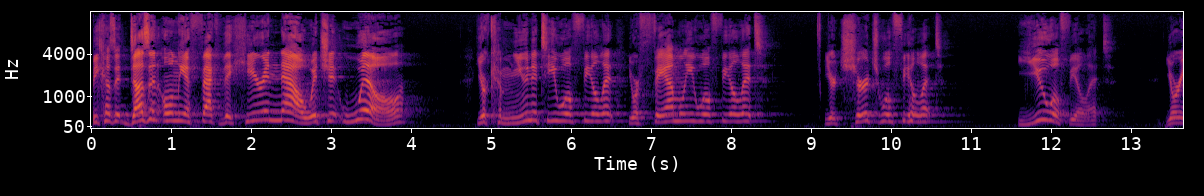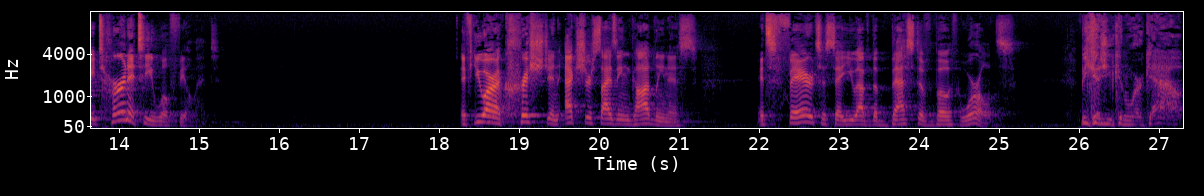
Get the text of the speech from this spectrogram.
Because it doesn't only affect the here and now, which it will, your community will feel it, your family will feel it, your church will feel it, you will feel it, your eternity will feel it. If you are a Christian exercising godliness, it's fair to say you have the best of both worlds because you can work out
